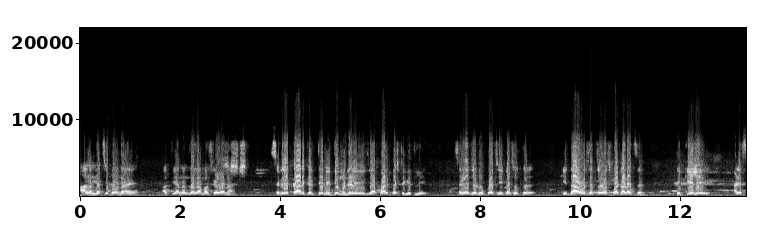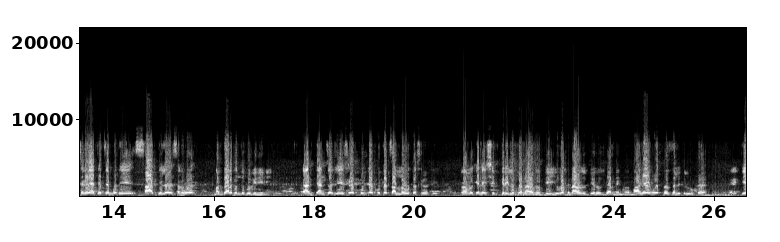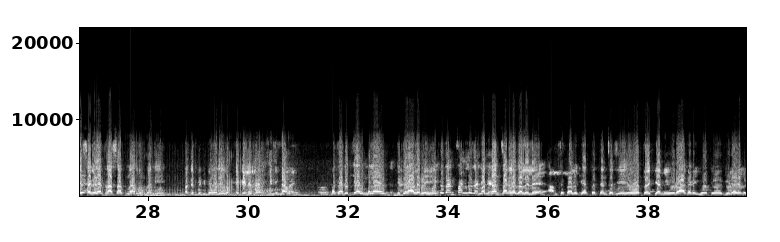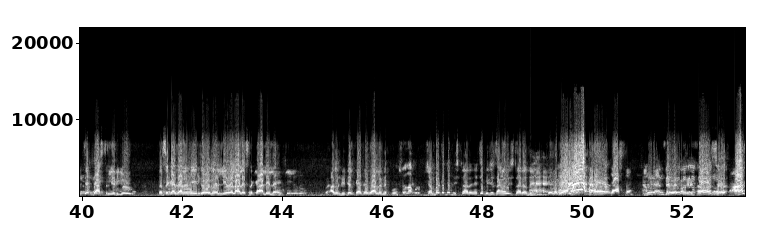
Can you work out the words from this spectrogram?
आनंदाची भावना आहे. अति आनंद झाला आम्हाला सगळ्यांना. सगळे कार्यकर्ते नेते मंडळींनी जे अपार कष्ट घेतले सगळ्यांच्या डोक्याचं एकच होतं की दहा वर्षाचं वसपा काढायचं. ते केले आणि सगळ्या त्याच्यामध्ये साथ दिलं सर्व मतदार बंधू भगिनींनी. कारण त्यांचं जे सगळं खोट्या खोटं चाललं होतं सगळं ते. प्रामुख्याने शेतकरी लोक नाराज होते युवक नाराज होते रोजगार नाही म्हणून. महागाईमुळे त्रास झाले ते लोक. ते सगळ्या त्रासातनं लोकांनी मतपेटिकेमध्ये व्यक्त केलेलं हे निकाल आहे. मताधिक्य अजून मला डिटेल आलं नाही. मतदान चांगलं झालं मतदान चांगलं झालेलं आहे. आमच्या तालुक्यात तर त्यांचं जे हे होतं की आम्ही एवढं आघाडी घेऊ तेवढं गेल्या वेळेपेक्षा जास्त लीड घेऊ तसं काय झालं नाही. जवळजवळ लेवल आल्यासारखं आलेलं आहे. अजून डिटेल काय त्याचं आलं नाही पोहोच सोलापूर- शंभर टक्के दिसणार आहे. ह्याच्यापेक्षा चांगलं दिसणार आहे अजून. हो, जास्त. हो सर. हा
